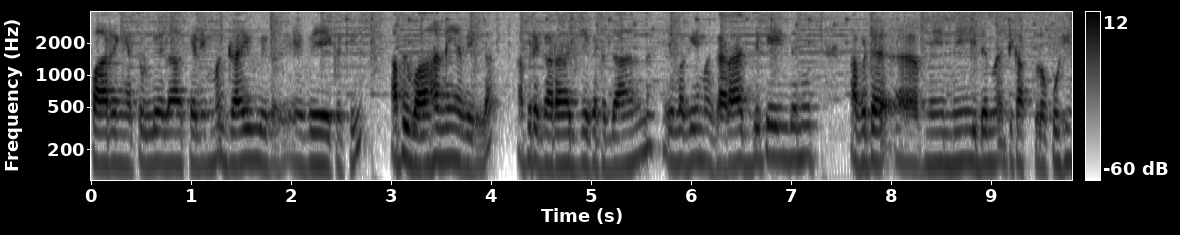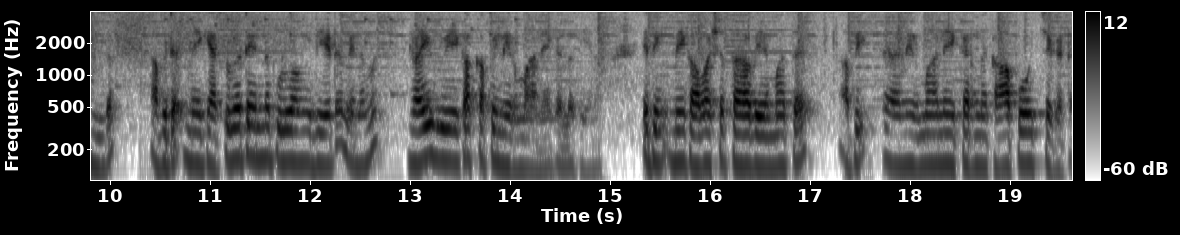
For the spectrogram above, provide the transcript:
පාරෙන් ඇතුල් වෙලා කෙලින්ම ඩ්‍රයිව් වේ එකකින් අපි වාහනය වෙල්ලා අපිට ගරාජ්‍යකට දාන්න ඒ වගේම ගරාජ්‍යක ඉදනුත් අපිට මේ ඉඩම ටිකක් ලොකු හින්ද අපිට මේක ඇතුළට එන්න පුළුවන් විදියට වෙනම ඩ්‍රයිව් එකක් අපි නිර්මාණය කරලා තියෙනවා. ඉතින් මේ අවශ්‍යතාවය මත අපි නිර්මාණය කරන කාපෝච්චකට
